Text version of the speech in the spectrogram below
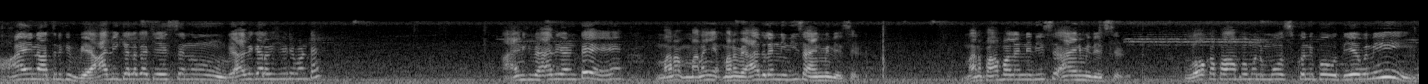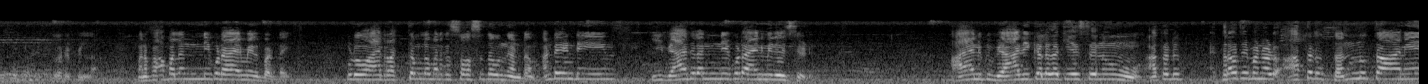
ఆయన అతనికి వ్యాధి కలగ చేశాను వ్యాధి కలగ చేయడం అంటే? ఆయనకి వ్యాధి అంటే మన మన మన వ్యాధులన్నీ తీసి ఆయన మీద వేసాడు. మన పాపాలన్నీ తీసి ఆయన మీద వేసాడు. లోక పాపమును మోసుకొని పోవు దేవుని గొర్రెపిల్ల మన పాపాలన్నీ కూడా ఆయన మీద పడ్డాయి. ఇప్పుడు ఆయన రక్తంలో మనకు స్వస్థత ఉంది అంటాం అంటే ఏంటి? ఈ వ్యాధులన్నీ కూడా ఆయన మీద వేసాడు. ఆయనకు వ్యాధి కలుగ చేసాను అతడు తర్వాత ఏమన్నాడు? అతడు తన్ను తానే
